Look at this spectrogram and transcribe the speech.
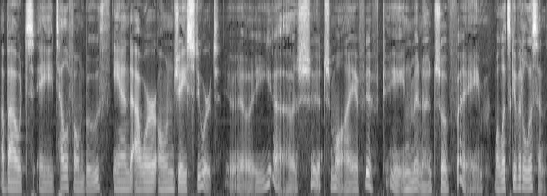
about a telephone booth and our own Jay Stewart. Uh, yes, it's my 15 minutes of fame. Well, let's give it a listen.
